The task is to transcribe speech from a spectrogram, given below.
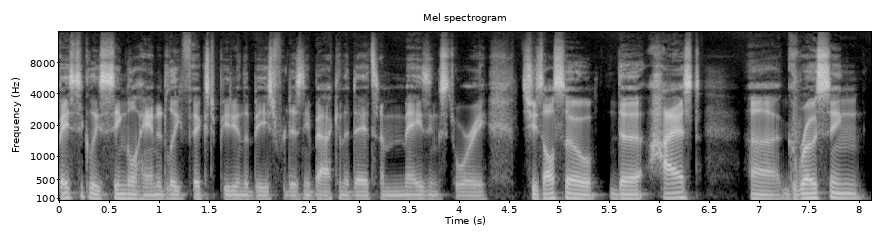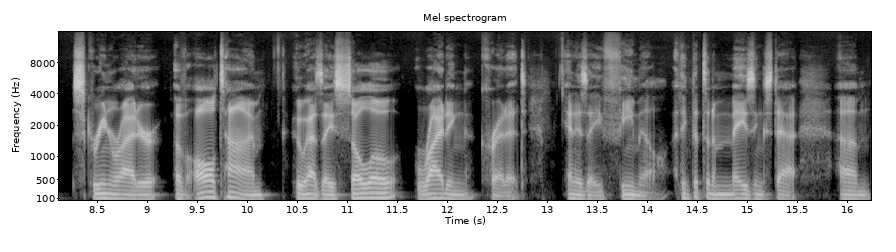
basically single handedly fixed Beauty and the Beast for Disney back in the day. It's an amazing story. She's also the highest uh, grossing screenwriter of all time who has a solo writing credit and is a female. I think that's an amazing stat. Um,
